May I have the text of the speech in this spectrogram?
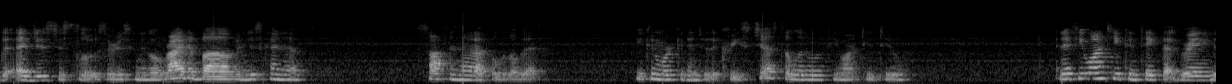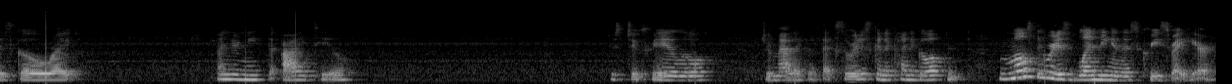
the edges just little. So we're just going to go right above and just kind of soften that up a little bit. You can work it into the crease just a little if you want to too. And if you want to, you can take that gray and just go right underneath the eye too. Just to create a little dramatic effect. So we're just going to kind of go up. And, mostly we're just blending in this crease right here.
